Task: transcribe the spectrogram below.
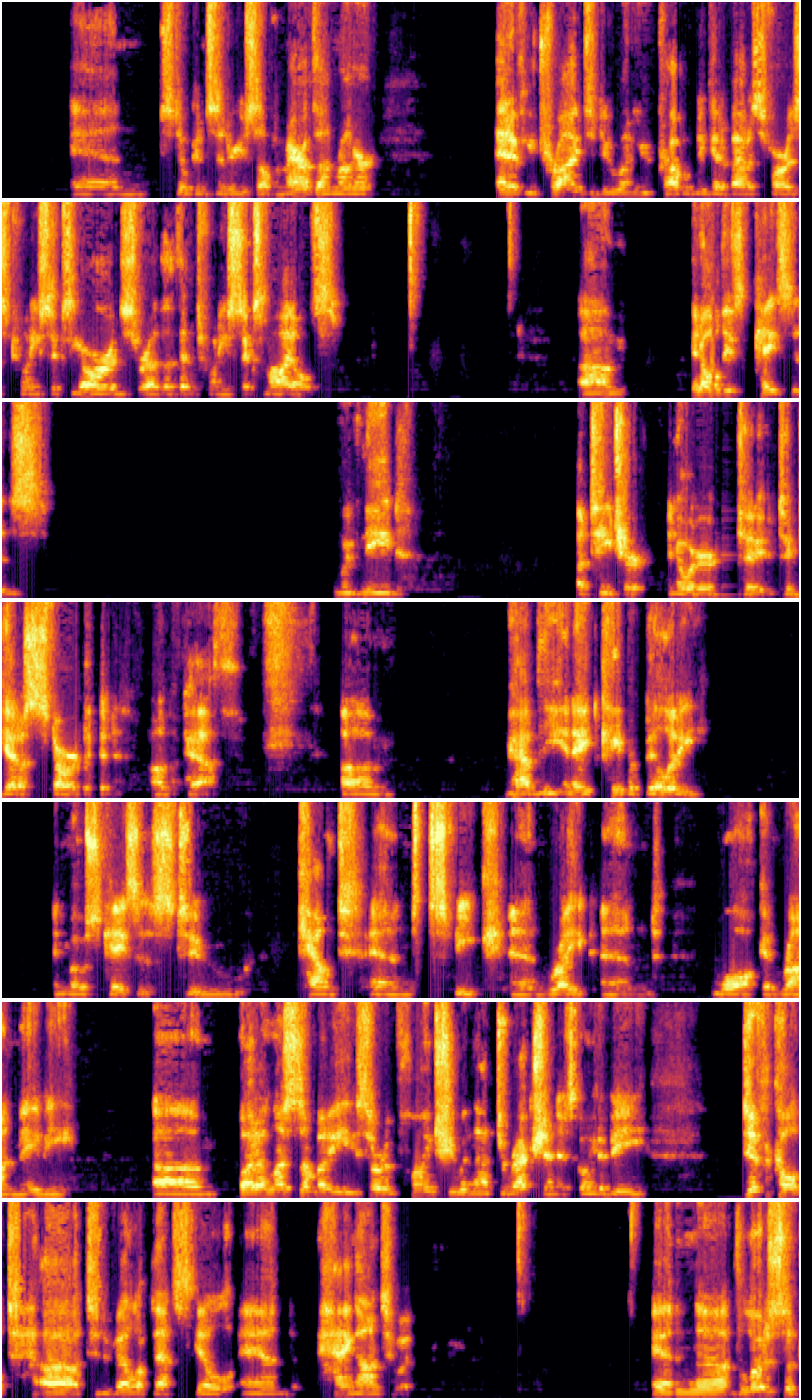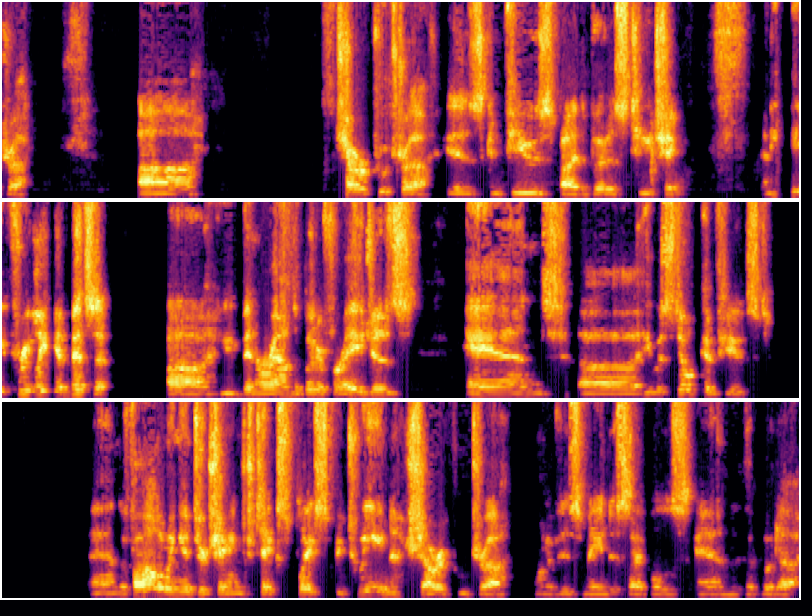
and still consider yourself a marathon runner. And if you tried to do one, you'd probably get about as far as 26 yards rather than 26 miles. Um, in all these cases, we need a teacher in order to, to get us started on the path. Um, have the innate capability in most cases to count and speak and write and walk and run maybe um, but unless somebody sort of points you in that direction it's going to be difficult uh, to develop that skill and hang on to it in uh, the lotus sutra uh, Shariputra is confused by the Buddha's teaching, and he freely admits it. Uh, he'd been around the Buddha for ages, and uh, he was still confused. And the following interchange takes place between Shariputra, one of his main disciples, and the Buddha.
